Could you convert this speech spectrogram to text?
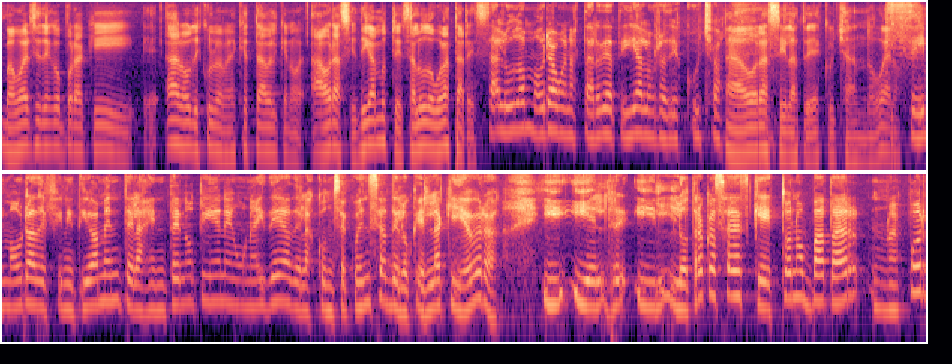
Vamos a ver si tengo por aquí. Eh, ah, no, discúlpeme, es que estaba el que no. Ahora sí, dígame usted. Saludos, buenas tardes. Saludos, Maura, buenas tardes a ti y a los radioescuchas. Ahora sí la estoy escuchando. Bueno. Sí, Maura, definitivamente la gente no tiene una idea de las consecuencias de lo que es la quiebra. Y, y, el, y la otra cosa es que esto nos va a dar, no es por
